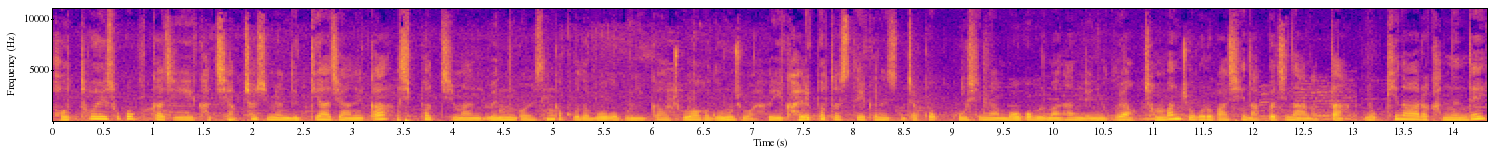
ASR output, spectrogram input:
버터에 소고기까지 같이 합쳐지면 느끼하지 않을까 싶었지만 웬걸 생각보다 먹어보니까 조화가 너무 좋아요. 이 갈릭 버터 스테이크는 진짜 꼭 오시면 먹어볼 만한 메뉴고요. 전반적으로 맛이 나쁘지는 않았다. 오키나와를 갔는데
